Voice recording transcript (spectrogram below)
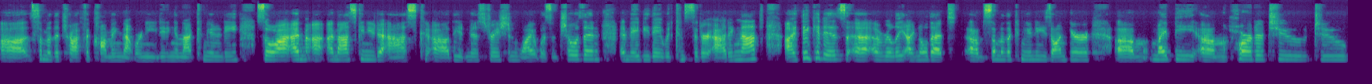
uh, some of the traffic calming that we're needing in that community. So I, I'm, I- I'm asking you to ask uh, the administration why it wasn't chosen and maybe they would consider adding that. I think it is a, a really, I know that um, some of the communities on here um, might be um, harder to, to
